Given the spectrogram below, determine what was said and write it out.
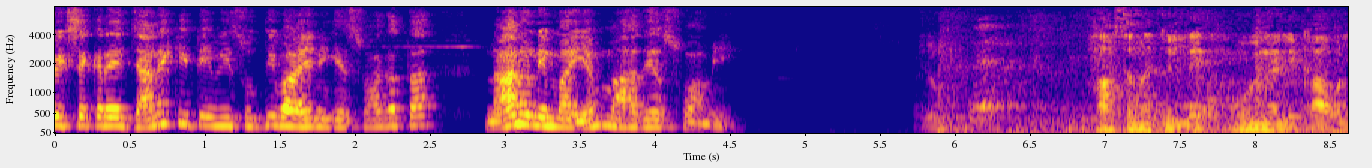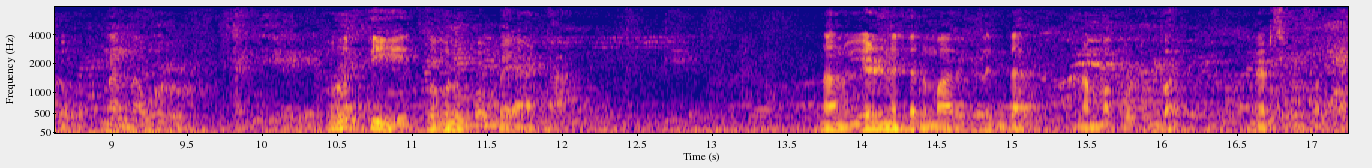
ವೀಕ್ಷಕರೇ, ಜಾನಕಿ ಟಿವಿ ಸುದ್ದಿವಾಹಿನಿಗೆ ಸ್ವಾಗತ. ನಾನು ನಿಮ್ಮ ಎಂ ಮಹಾದೇವ ಸ್ವಾಮಿ ಹಾಸನ ಜಿಲ್ಲೆ ಹೂವಿನಹಳ್ಳಿ ಕಾವಲು ನನ್ನವರು ವೃತ್ತಿ ತೊಗಲು ಬೊಂಬೆ ಆಟ. ನಾನು ಏಳನೇ ತಲೆಮಾರುಗಳಿಂದ ನಮ್ಮ ಕುಟುಂಬ ನಡೆಸ್ಕೊಂಡು ಬರ್ತಾ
